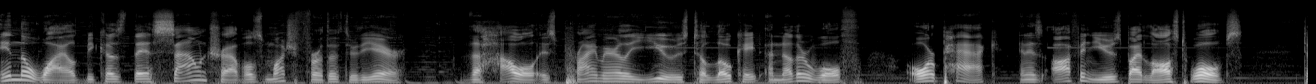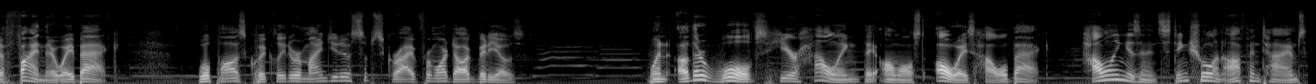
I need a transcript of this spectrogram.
in the wild because the sound travels much further through the air. The howl is primarily used to locate another wolf or pack and is often used by lost wolves to find their way back. We'll pause quickly to remind you to subscribe for more dog videos. When other wolves hear howling, they almost always howl back. Howling is an instinctual and oftentimes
